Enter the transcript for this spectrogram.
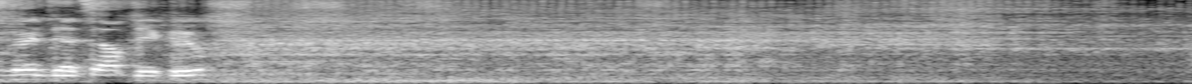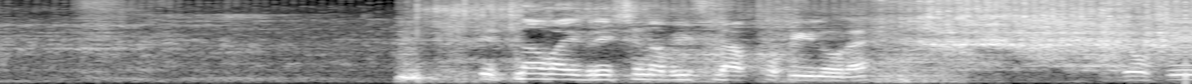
तो जैसे आप देख रहे हो कितना वाइब्रेशन अभी इसमें आपको फील हो रहा है? जो कि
